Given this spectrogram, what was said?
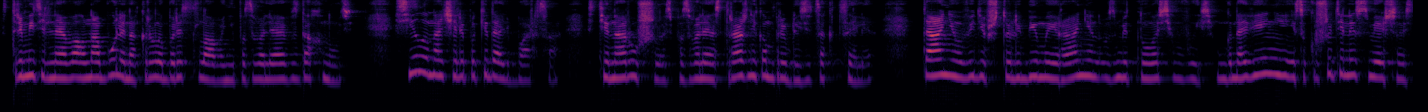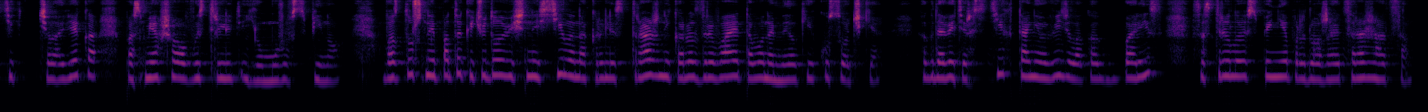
Стремительная волна боли накрыла Борислава, не позволяя вздохнуть. Силы начали покидать Барса. Стена рушилась, позволяя стражникам приблизиться к цели. Таня, увидев, что любимый ранен, взметнулась ввысь. Мгновение и сокрушительный смерч настиг человека, посмевшего выстрелить ее мужу в спину. Воздушные потоки чудовищной силы накрыли стражника, разрывая того на мелкие кусочки. Когда ветер стих, Таня увидела, как Борис со стрелой в спине продолжает сражаться.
